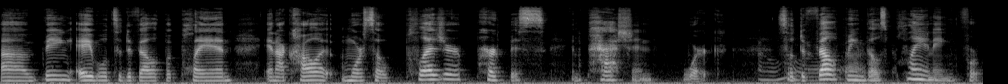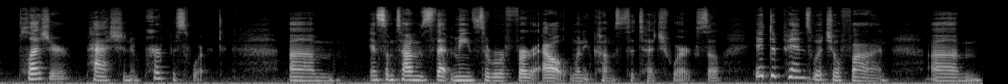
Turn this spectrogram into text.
um, being able to develop a plan, and I call it more so pleasure, purpose, and passion work. Oh, so developing those planning for pleasure, passion, and purpose work. Um, and sometimes that means to refer out when it comes to touch work. So it depends what you'll find. Um,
